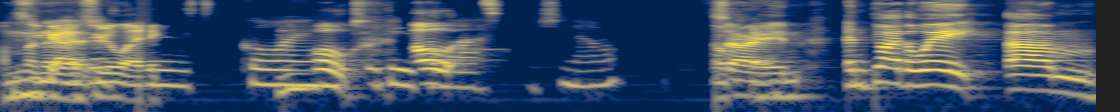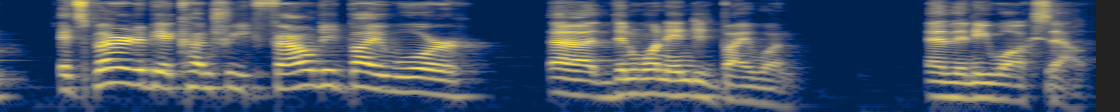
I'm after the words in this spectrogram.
I'm You gonna. guys are like- going Oh, to be oh. the last person out. Sorry, Okay. and and by the way, um, it's better to be a country founded by war uh, than one ended by one. And then he walks out.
